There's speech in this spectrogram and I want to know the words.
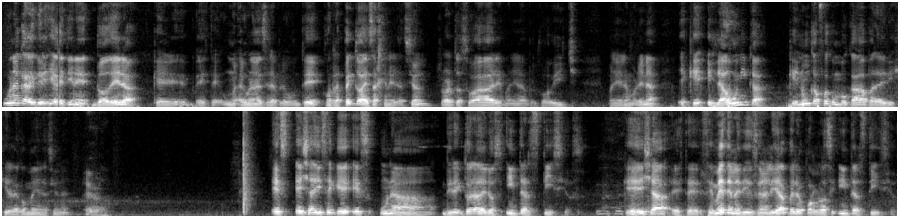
Una característica que tiene Dodera, que este, un- alguna vez se la pregunté, con respecto a esa generación, Roberto Suárez, Mariana Perkovich, Mariana Morena, es que es la única que nunca fue convocada para dirigir a la Comedia Nacional. es verdad. Es, ella dice que es una directora de los intersticios. Que ella este, se mete en la institucionalidad, pero por los intersticios.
